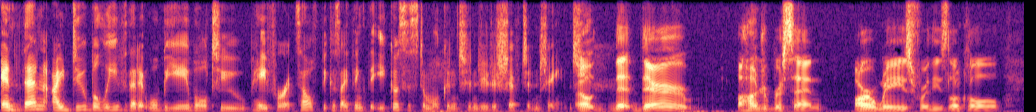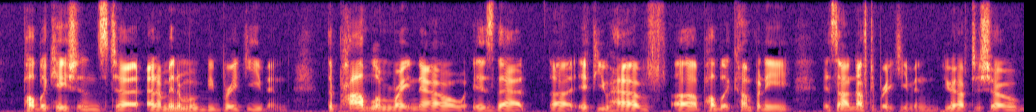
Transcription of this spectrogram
and then I do believe that it will be able to pay for itself because I think the ecosystem will continue to shift and change. Oh, th- there, hundred percent are ways for these local publications to, at a minimum, be break even. The problem right now is that uh, if you have a public company, it's not enough to break even. You have to show,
